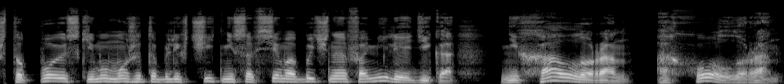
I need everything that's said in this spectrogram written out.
что поиск ему может облегчить не совсем обычная фамилия Дика, не Халлоран, а Холлоран.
